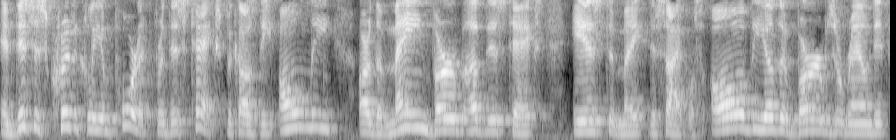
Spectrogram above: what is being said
And this is critically important for this text because the only or the main verb of this text is to make disciples. All the other verbs around it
